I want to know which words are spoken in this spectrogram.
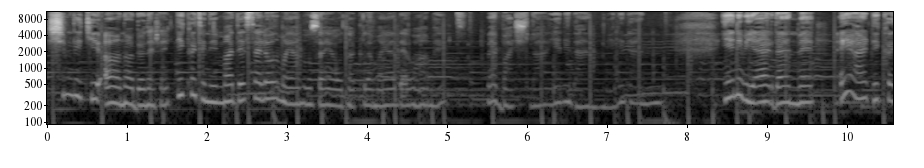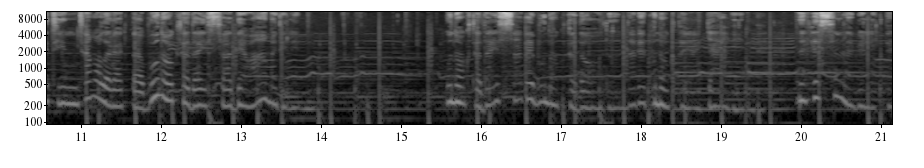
şimdiki ana dönerek dikkatini maddesel olmayan uzaya odaklamaya devam et ve başla yeniden yeniden yeni bir yerden ve eğer dikkatin tam olarak da bu noktadaysa devam edelim. Bu noktadaysa ve bu noktada olduğunda ve bu noktaya geldiğinde nefesinle birlikte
